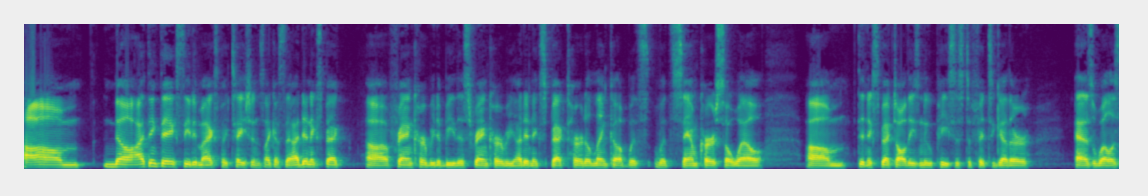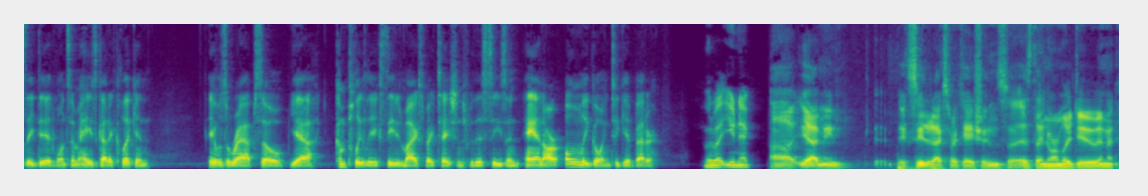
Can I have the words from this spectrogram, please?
Um, no, I think they exceeded my expectations. Like I said, I didn't expect uh, Fran Kirby to be this Fran Kirby. I didn't expect her to link up with with Sam Kerr so well. Um, didn't expect all these new pieces to fit together as well as they did. Once Emma Hayes got it clicking, it was a wrap. So yeah, completely exceeded my expectations for this season, and are only going to get better. What about you, Nick? Uh, yeah, I mean, exceeded expectations as they normally do. And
